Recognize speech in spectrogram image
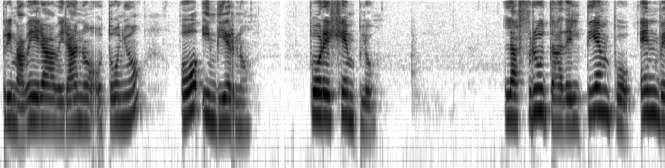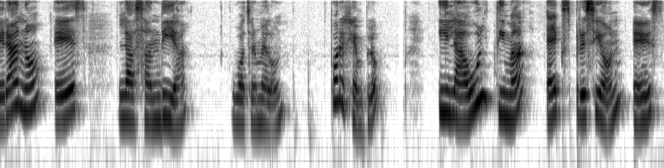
primavera, verano, otoño o invierno. Por ejemplo, la fruta del tiempo en verano es la sandía, watermelon, por ejemplo. Y la última expresión es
